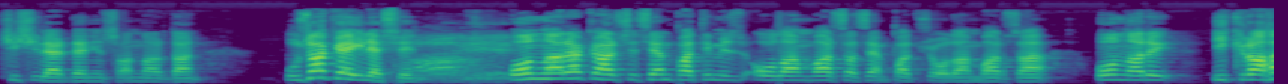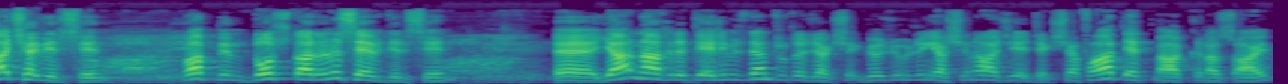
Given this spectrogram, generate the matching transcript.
kişilerden, insanlardan uzak eylesin. Amin. Onlara karşı sempatimiz olan varsa, sempatisi olan varsa onları ikraha çevirsin. Amin. Rabbim dostlarını sevdirsin. Amin e, yarın ahirette elimizden tutacak, şey, gözümüzün yaşını acıyacak, şefaat etme hakkına sahip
